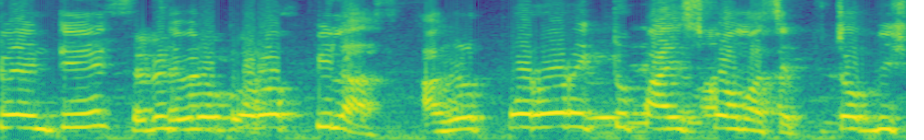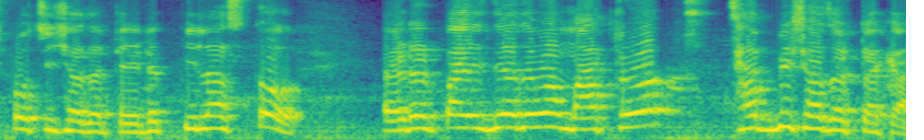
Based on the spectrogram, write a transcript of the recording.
twenty pro plus আসলে প্রোর একটু প্রাইস কম আছে চব্বিশ পঁচিশ হাজার টাকা। এটা প্লাস তো? এটার প্রাইস দিয়ে দেবো মাত্র ছাব্বিশ হাজার টাকা।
